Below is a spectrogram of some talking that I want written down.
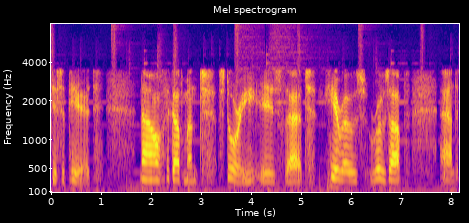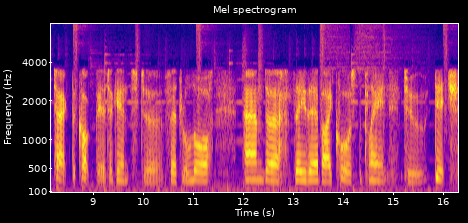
disappeared. Now, the government story is that heroes rose up and attacked the cockpit against uh, federal law, and uh, they thereby caused the plane to ditch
